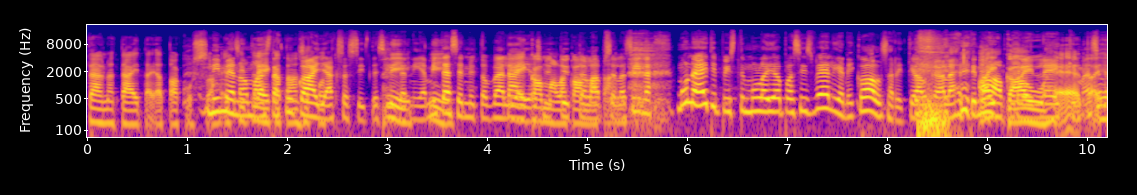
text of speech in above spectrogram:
täynnä täitä ja takussa. Et sit Nimenomaan sitä kukaan se pot- jaksa sitten siitä. Niin, Niin, ja niin. mitä se nyt on väliä, ei jos nyt tyttölapsella. kammata. Siinä mun äiti pisti mulle jopa siis veljeni kalsarit jalkaan ja lähetti naapuriin kauheeta, leikkimään. Se, oli.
